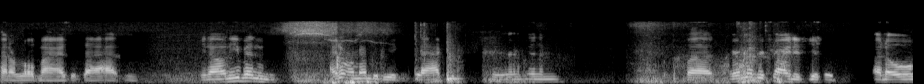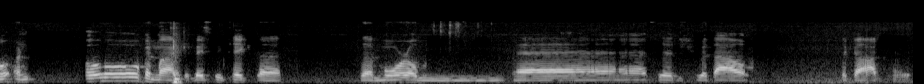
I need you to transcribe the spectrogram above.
kind of rolled my eyes at that. And you know, and even I don't remember the exact sermon, but I remember trying to give it an, o- an open mind to basically take the the moral message without the God part,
